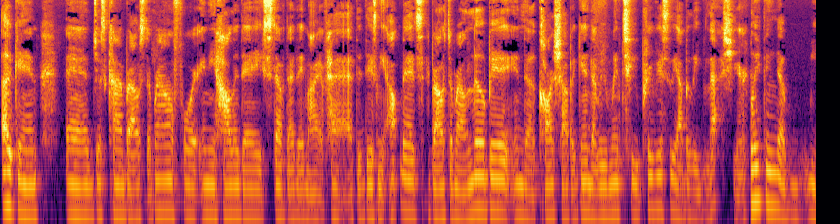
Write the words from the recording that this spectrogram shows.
again and just kind of browsed around for any holiday stuff that they might have had at the Disney outlets. Browsed around a little bit in the car shop again that we went to previously, I believe last year. Only thing that we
